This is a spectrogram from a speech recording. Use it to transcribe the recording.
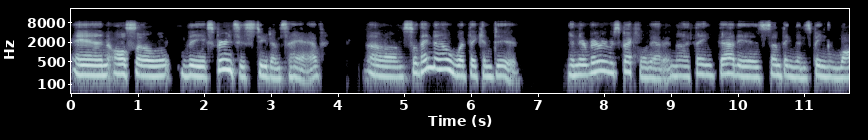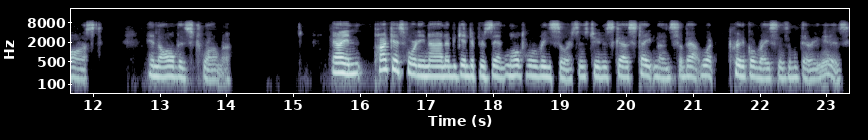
and also the experiences students have. Um, so they know what they can do. And they're very respectful about it. And I think that is something that is being lost in all this trauma. Now, in podcast 49, I begin to present multiple resources to discuss statements about what critical racism theory is.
